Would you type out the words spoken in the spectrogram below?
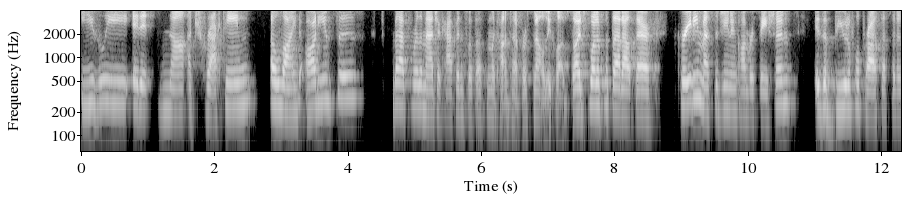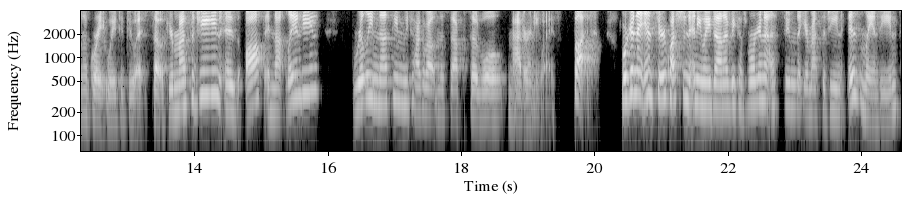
easily, it, it's not attracting aligned audiences, that's where the magic happens with us in the Content Personality Club. So I just want to put that out there. Creating messaging and conversation is a beautiful process and a great way to do it. So if your messaging is off and not landing, really nothing we talk about in this episode will matter, anyways. But we're going to answer your question anyway, Donna, because we're going to assume that your messaging is landing.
